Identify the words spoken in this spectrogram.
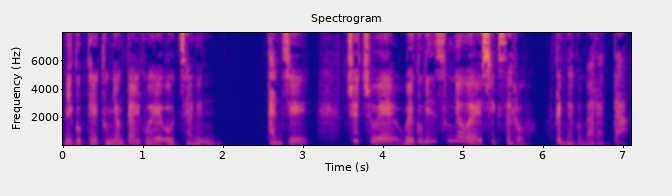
미국 대통령 딸과의 오차는 단지 최초의 외국인 숙녀와의 식사로 끝나고 말았다.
